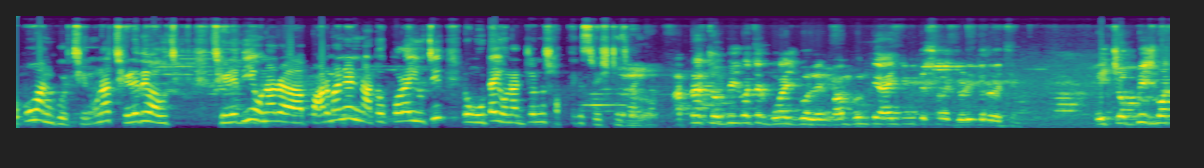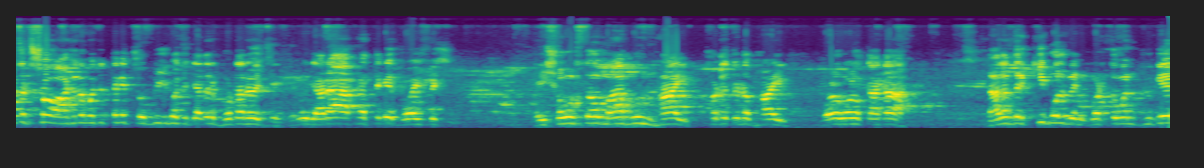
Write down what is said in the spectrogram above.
অপমান করছেন, ওনার ছেড়ে দেওয়া উচিত। ছেড়ে দিয়ে ওনার পার্মানেন্ট নাটক করাই উচিত এবং ওটাই ওনার জন্য সব থেকে শ্রেষ্ঠ জায়গা। আপনার চব্বিশ বছর বয়স বললেন, বামপন্থী আইনজীবীদের সঙ্গে জড়িত রয়েছেন। এই চব্বিশ বছর সহ আঠারো বছর থেকে চব্বিশ বছর যাদের ভোটার হয়েছে এবং যারা আপনার থেকে বয়স বেশি, এই সমস্ত মা বোন ভাই, ছোট ছোট ভাই, বড় বড় কাকা, দাদাদের কি বলবেন? বর্তমান যুগে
